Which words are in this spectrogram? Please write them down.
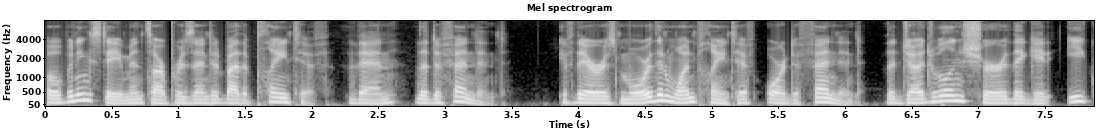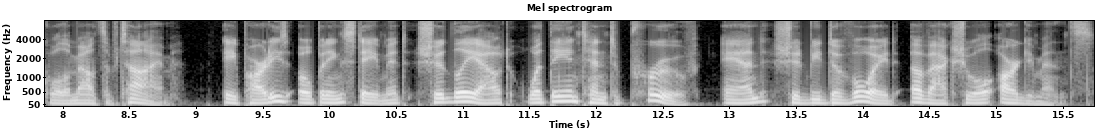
Opening statements are presented by the plaintiff, then the defendant. If there is more than one plaintiff or defendant, the judge will ensure they get equal amounts of time. A party's opening statement should lay out what they intend to prove and should be devoid of actual arguments.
